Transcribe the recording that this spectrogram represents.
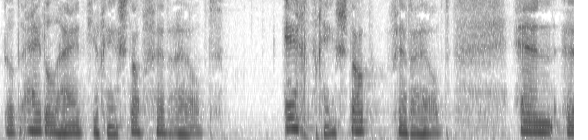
dat ijdelheid je geen stap verder helpt. Echt geen stap verder helpt. En uh,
